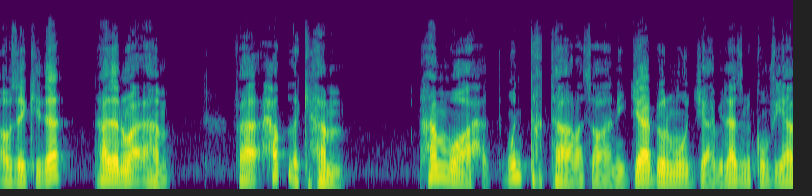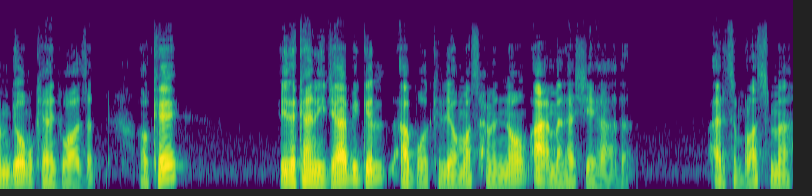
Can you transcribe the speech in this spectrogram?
أو زي كذا هذا أنواع هم. فحط لك هم هم واحد وانت تختاره سواء إيجابي ولا مو إيجابي. لازم يكون في هم بيومك كان يتوازن. okay؟ إذا كان إيجابي قل أبغى كل يوم أصحى من النوم أعمل هالشيء هذا. أرسم رسمة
